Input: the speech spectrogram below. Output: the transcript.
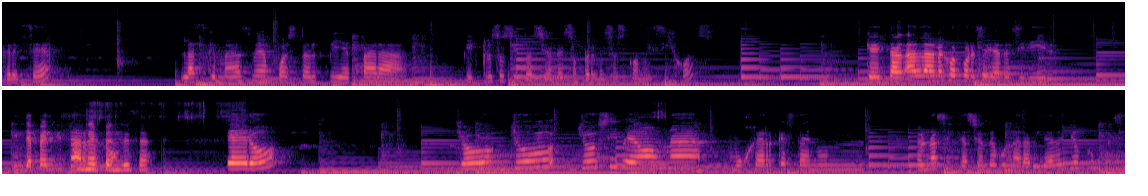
crecer, las que más me han puesto el pie para incluso situaciones o permisos con mis hijos, que a lo mejor por eso ya decidí independizarme. Independizar. Pero yo, yo, yo sí veo a una mujer que está en, un, en una situación de vulnerabilidad, yo como que sí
